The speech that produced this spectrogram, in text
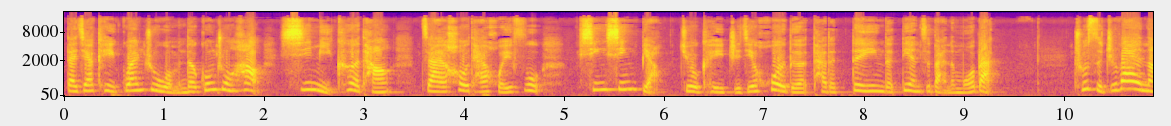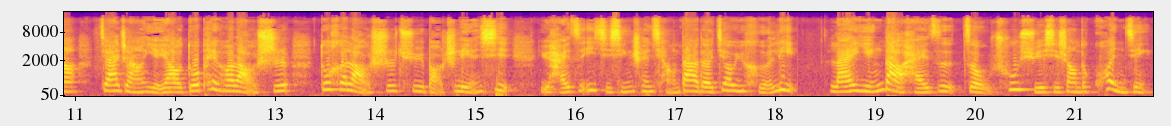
大家可以关注我们的公众号“西米课堂”，在后台回复。星星表就可以直接获得它的对应的电子版的模板。除此之外呢，家长也要多配合老师，多和老师去保持联系，与孩子一起形成强大的教育合力，来引导孩子走出学习上的困境。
